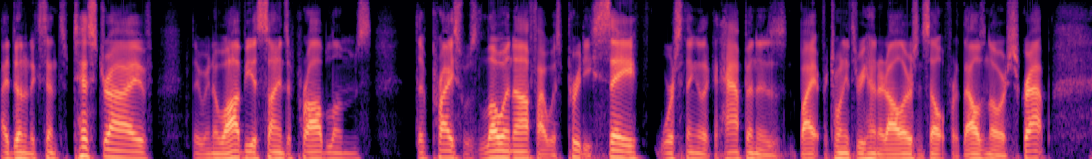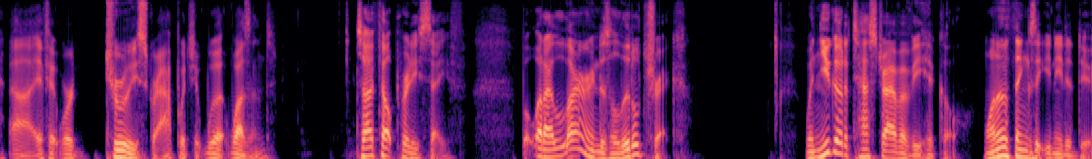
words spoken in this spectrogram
I'd done an extensive test drive. There were no obvious signs of problems. The price was low enough. I was pretty safe. Worst thing that could happen is buy it for twenty three hundred dollars and sell it for thousand dollars scrap. Uh, if it were truly scrap, which it w- wasn't, so I felt pretty safe. But what I learned is a little trick. When you go to test drive a vehicle, one of the things that you need to do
